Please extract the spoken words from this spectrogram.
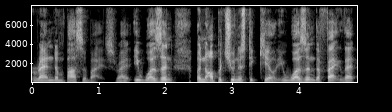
random passerbys, right? It wasn't an opportunistic kill. It wasn't the fact that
